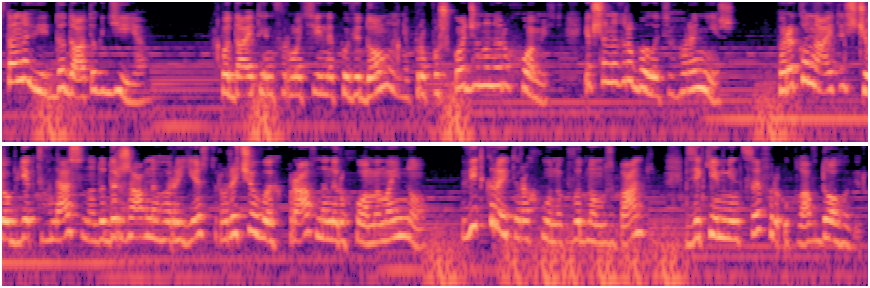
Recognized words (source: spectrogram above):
Встановіть додаток Дія. Подайте інформаційне повідомлення про пошкоджену нерухомість, якщо не зробили цього раніше. Переконайтесь, що об'єкт внесено до Державного реєстру речових прав на нерухоме майно. Відкрийте рахунок в одному з банків, з яким Мінцифр уклав договір.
